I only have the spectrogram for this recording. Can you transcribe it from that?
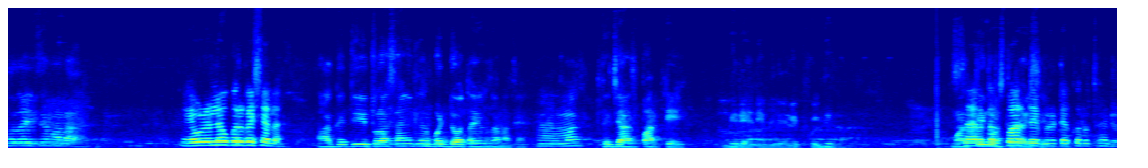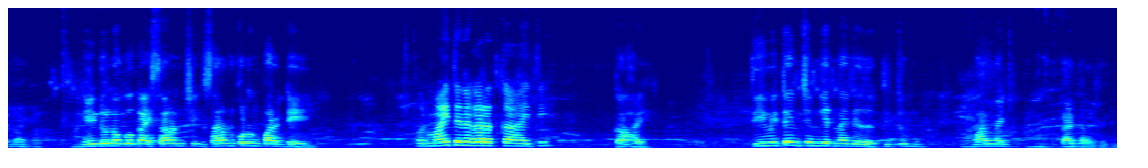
वाजता जायचंय मला. एवढं लवकर कशाला? अगं ती तुला सांगितलं बर्थडे होता एक जणाचा. हा मग? त्याची आज पार्टी आहे. बिर्याणी बिर्याणी फुल दिला. मला तीन सारखं वाजता पार्ट्या जायचंय. बिरट्या करत हिंडू नको. हिंडू नको काय सरांची सरांकडून पार्टी आहे. पण माहिती ना घरात का आहे ती? काय ती मी टेन्शन घेत नाही त्याचं. ती तुम मला नाही काय करायचं ते.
